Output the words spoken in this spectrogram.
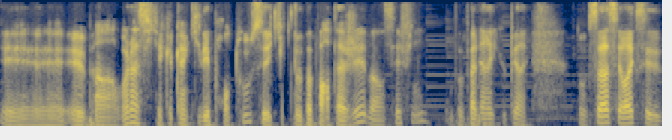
Et, et ben voilà, s'il y a quelqu'un qui les prend tous et qui ne peut pas partager, ben c'est fini. On peut pas les récupérer. Donc ça, c'est vrai que c'est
